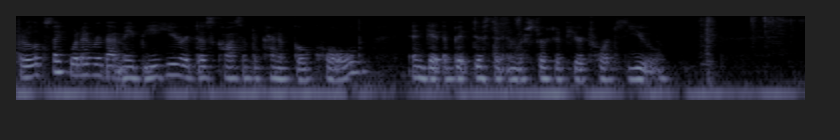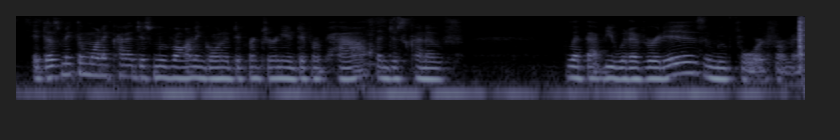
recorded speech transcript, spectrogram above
But it looks like whatever that may be here, it does cause them to kind of go cold and get a bit distant and restrictive here towards you. It does make them want to kind of just move on and go on a different journey, a different path, and just kind of let that be whatever it is and move forward from it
